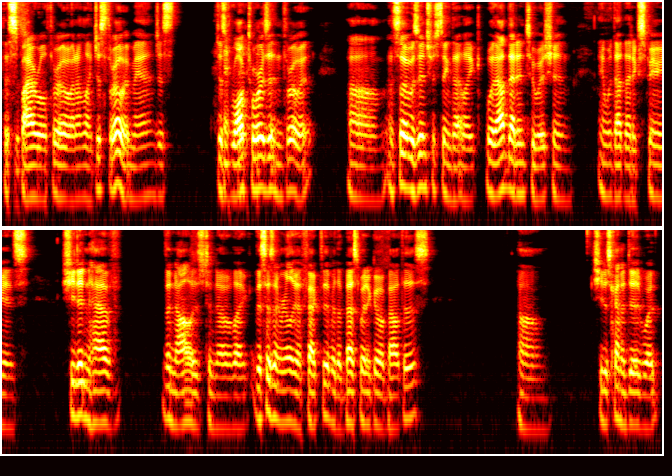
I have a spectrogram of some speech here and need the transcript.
the spiral throw. And I'm like, just throw it, man. Just, just walk towards it and throw it. Um, and so it was interesting that like without that intuition and without that experience, she didn't have the knowledge to know like this isn't really effective or the best way to go about this. Um, she just kind of did what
